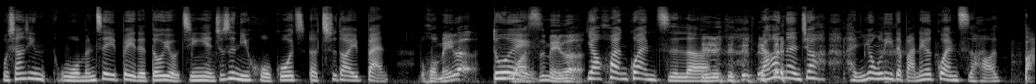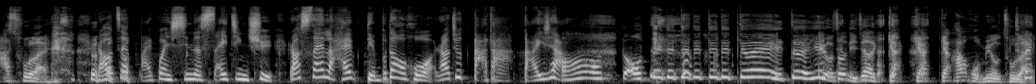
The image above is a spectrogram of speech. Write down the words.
我相信我们这一辈的都有经验，就是你火锅呃吃到一半火没了，对瓦斯没了，要换罐子了，然后呢，你就很用力的把那个罐子哈，拔出来，然后再把一罐新的塞进去，然后塞了还点不到火，然后就打打打一下。哦哦，对对对对对对对对，因为有时候你这样嘎嘎嘎，它火没有出来，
